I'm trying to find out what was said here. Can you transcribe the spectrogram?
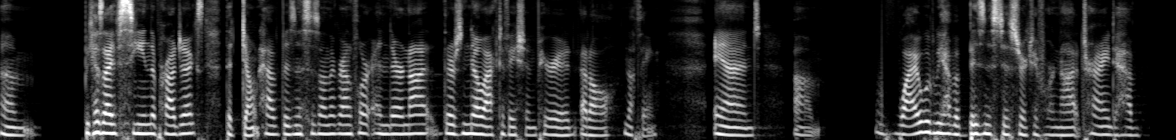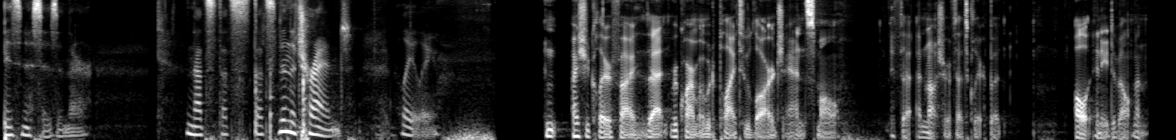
Um, because I've seen the projects that don't have businesses on the ground floor and they're not, there's no activation period at all, nothing. And um, why would we have a business district if we're not trying to have businesses in there? And that's that's that's been the trend lately. And I should clarify that requirement would apply to large and small. If that, I'm not sure if that's clear, but all any development,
